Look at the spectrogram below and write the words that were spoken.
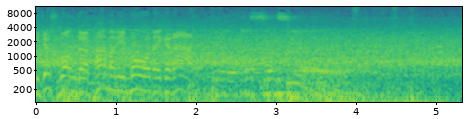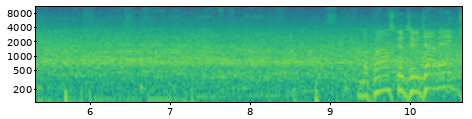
You just wonder how many more they can add. Pass could do damage.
